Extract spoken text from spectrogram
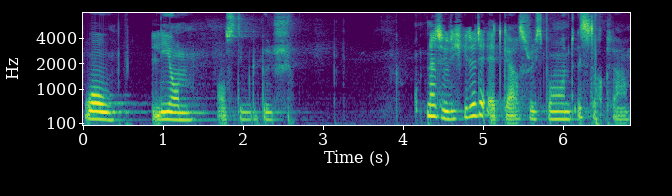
Wow, Leon aus dem Gebüsch. Und natürlich wieder der Edgar respawned, ist doch klar.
